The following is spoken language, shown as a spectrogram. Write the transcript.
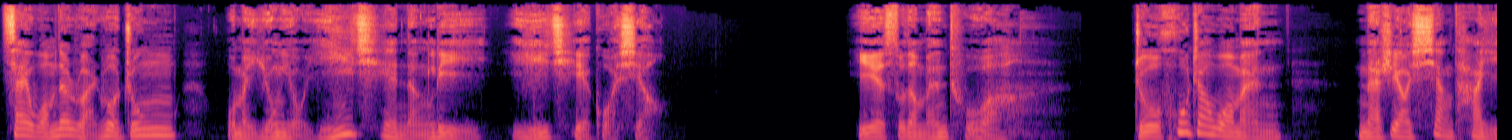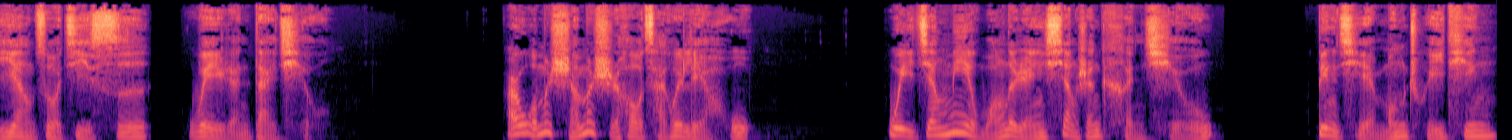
在我们的软弱中，我们拥有一切能力、一切果效。耶稣的门徒啊，主呼召我们，乃是要像他一样做祭司，为人代求。而我们什么时候才会了悟，为将灭亡的人向神恳求，并且蒙垂听，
